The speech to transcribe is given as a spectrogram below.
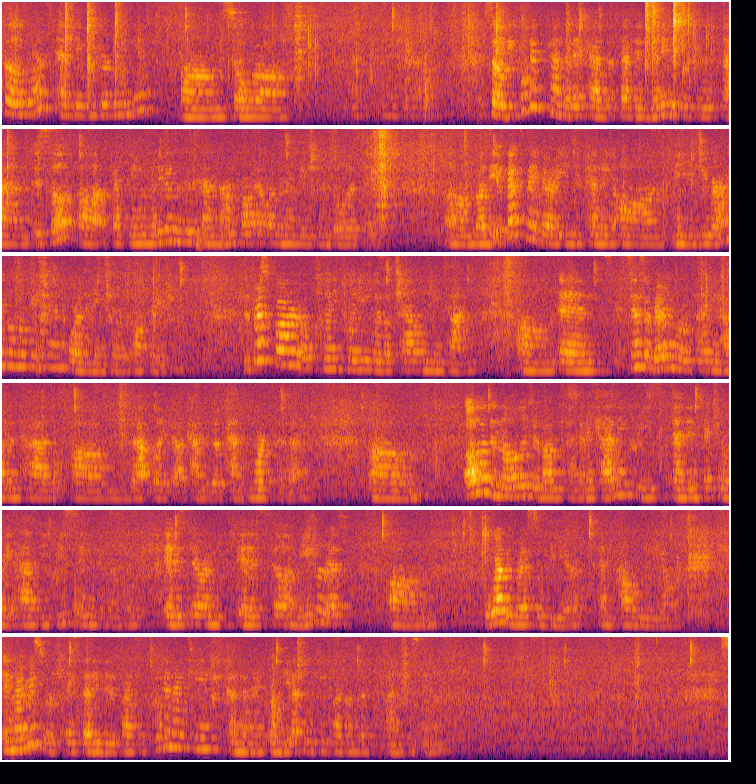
Hello everyone, and thank you for being here. Um, so, uh, so the COVID pandemic has affected many businesses and is still uh, affecting many businesses and nonprofit organizations all this day. Um, but the effects may vary depending on the geographical location or the nature of the operation. The first quarter of 2020 was a challenging time, um, and since a very long time we haven't had um, that like kind of a pan work pandemic. Um, although the knowledge about the pandemic has increased and the infection rate has decreased significantly, it is still a, it is still a major risk um, for the rest of the year and probably beyond. In my research, I studied the effect of COVID-19 pandemic on the S&P 500 financial statements.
